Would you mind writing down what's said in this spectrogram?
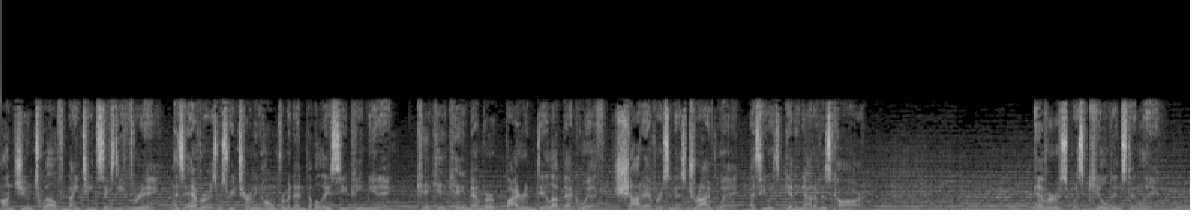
On June 12, 1963, as Evers was returning home from an NAACP meeting, KKK member Byron de la Beckwith shot Evers in his driveway as he was getting out of his car. Evers was killed instantly.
